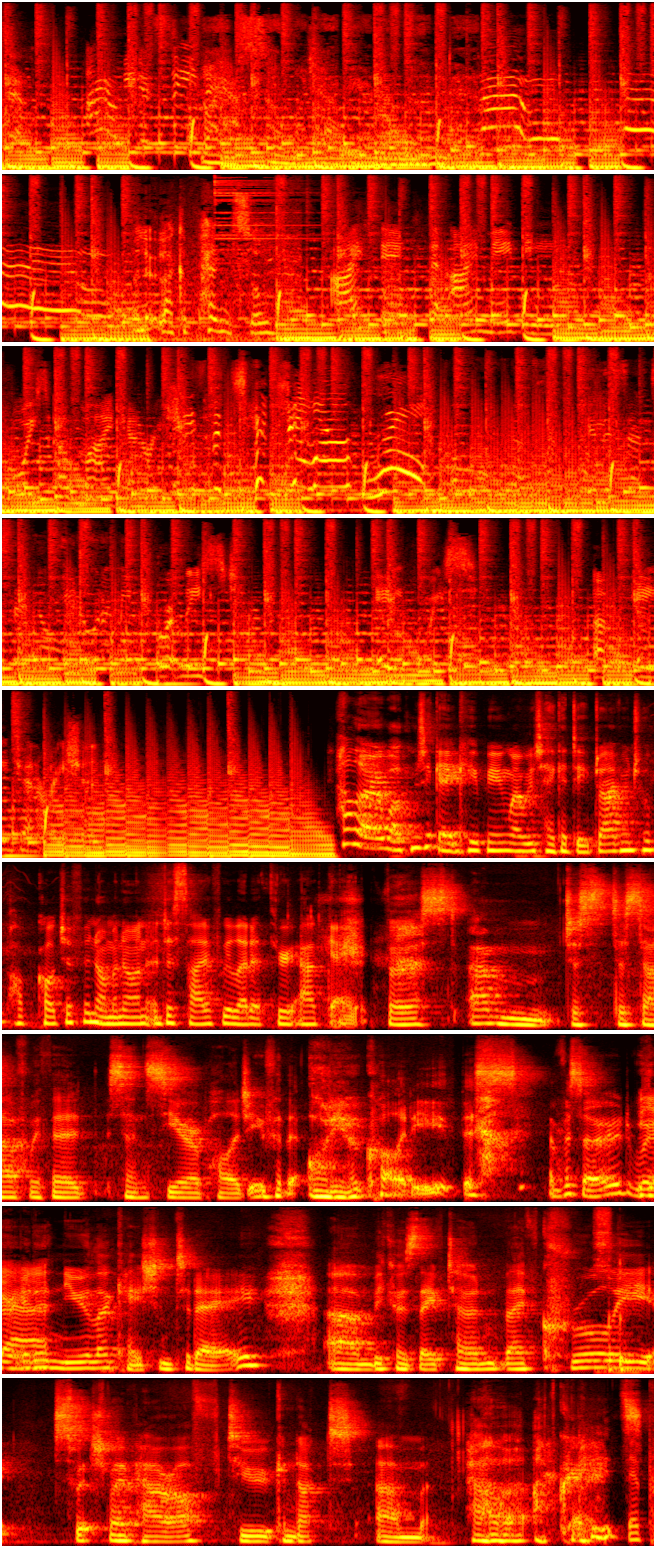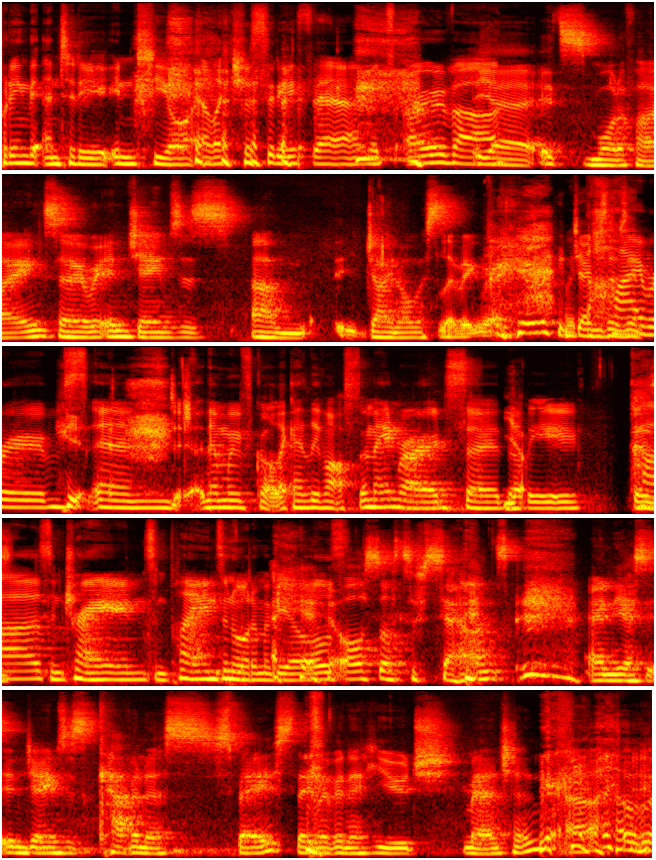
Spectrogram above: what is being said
myself. I don't need to see I am so much happier now that I'm. I look like a pencil. I think that I Hello, welcome to Gatekeeping, where we take a deep dive into a pop culture phenomenon and decide if we let it through our gate. First, um, just to start off with a sincere apology for the audio quality this episode. We're Yeah. in a new location today um, because they've turned, they've cruelly switched my power off to conduct um, power upgrades. They're putting the entity into your electricity there, and it's over. yeah, it's mortifying. So we're in James's um, ginormous living room. With James high in- roofs, and then we've got like I live off the main road, so there'll Yep. be cars and trains and planes and automobiles. all sorts of sounds. and yes, in James's cavernous space, they live in a huge mansion. Um,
